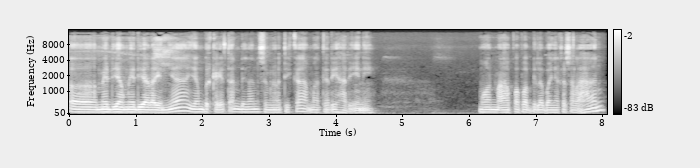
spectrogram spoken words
Eh, media-media lainnya yang berkaitan dengan semiotika materi hari ini. Mohon maaf apabila banyak kesalahan.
